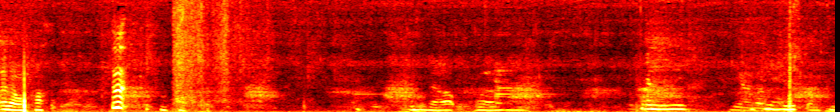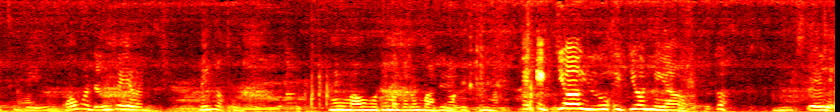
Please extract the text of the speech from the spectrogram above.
အဲ့တော့ခါဒါဝမ်း bàn thì nó ít thêm mà ít chưa nhiều ít chưa nhiều Xê lệ.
